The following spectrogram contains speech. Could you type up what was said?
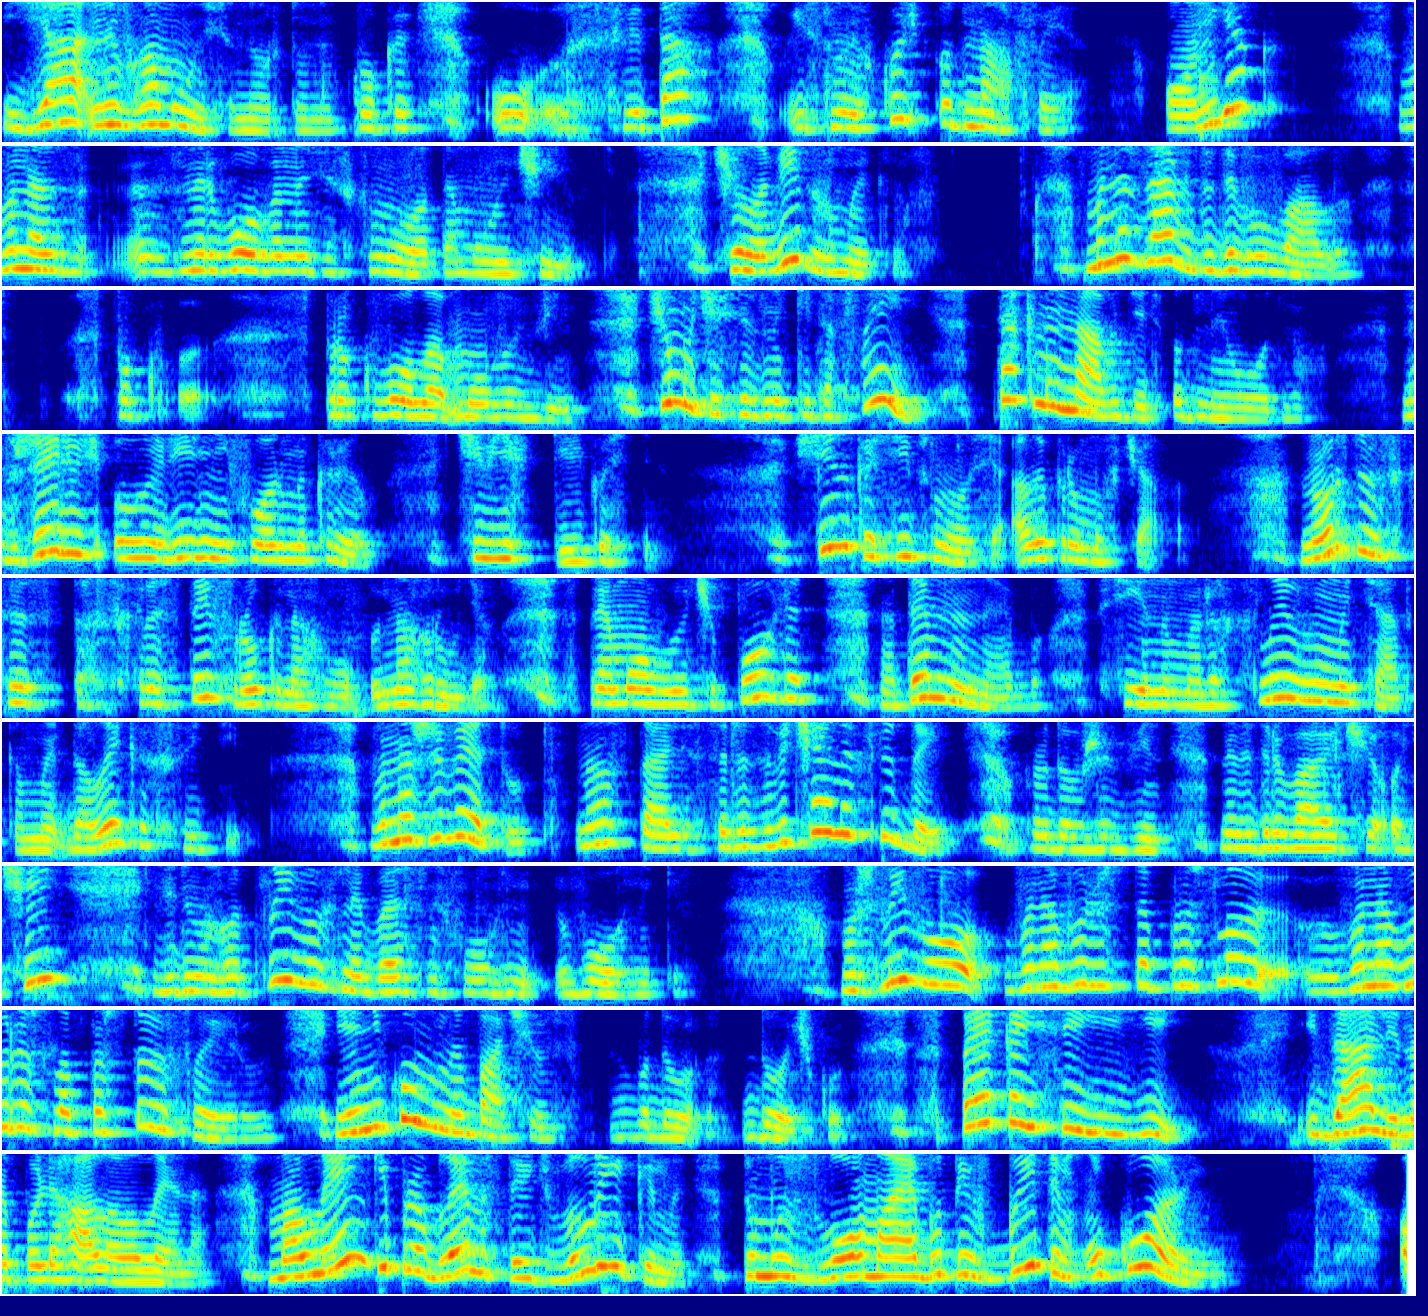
Я не вгамуюся, Нортоне, поки у світах існує хоч одна фея. Он як? Вона знервовано зітхнула, тамуючи лють. Чоловік гмикнув. Мене завжди дивувало, спроквола мовив він. Чому часівники та феї так ненавидять одне одного? Невже річ у різній формі крил, чи в їх кількості? Жінка сіпнулася, але промовчала. Нортон схрестив руки на, на грудях, спрямовуючи погляд на темне небо, всіяне мерехливими цятками далеких світів. Вона живе тут, на осталі, серед звичайних людей, продовжив він, не відриваючи очей від миготливих небесних вогників. Можливо, вона виросла, просло... вона виросла простою фейрою. Я ніколи не бачив дочку. Спекайся її. І далі наполягала Олена. Маленькі проблеми стають великими, тому зло має бути вбитим у корені.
